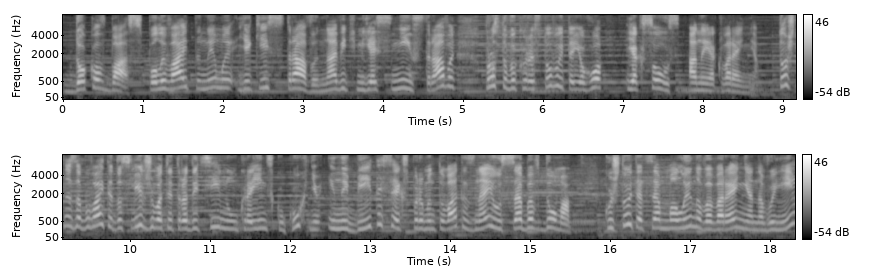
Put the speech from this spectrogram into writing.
До ковбас, поливайте ними якісь страви, навіть м'ясні страви. Просто використовуйте його як соус, а не як варення. Тож не забувайте досліджувати традиційну українську кухню і не бійтеся експериментувати з нею у себе вдома. Куштуйте це малинове варення на вині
